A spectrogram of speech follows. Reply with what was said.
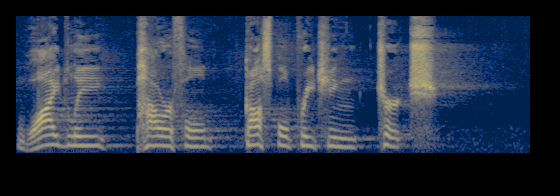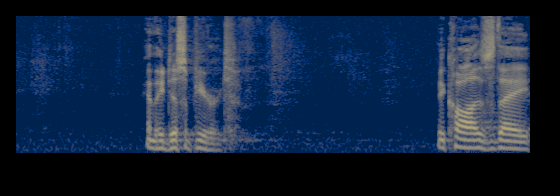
widely powerful gospel preaching church, and they disappeared because they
